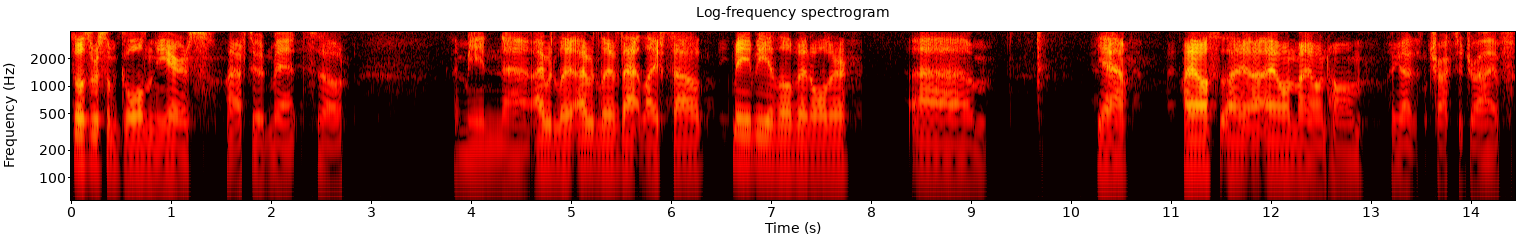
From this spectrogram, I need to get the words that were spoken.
those were some golden years, I have to admit. So, I mean, uh, I would li- I would live that lifestyle. Maybe a little bit older. Um, yeah, I also I, I own my own home. I got a truck to drive.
